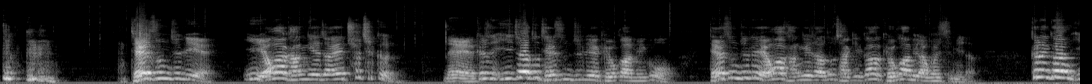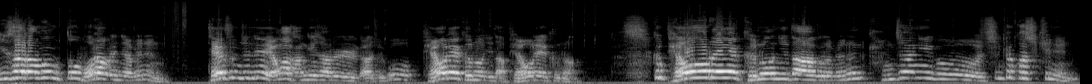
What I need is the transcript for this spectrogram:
대순진리의 이 영화 관계자의 최측근 네 그래서 이자도 대순진리의 교감이고 대순진리의 영화 관계자도 자기가 교감이라고 했습니다. 그러니까 이 사람은 또 뭐라 그랬냐면은 대순진리의 영화 관계자를 가지고 별의 근원이다 별의 근원 그 별의 근원이다 그러면은 굉장히 그 신격화시키는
